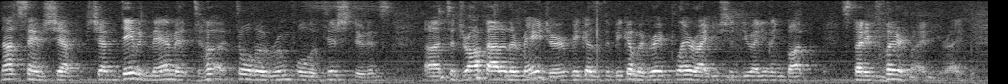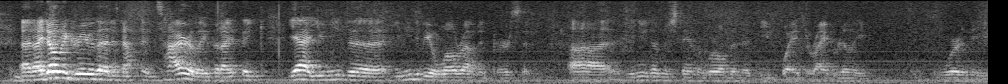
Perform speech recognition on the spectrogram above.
Not Sam Chef, Chef David Mamet told a room full of Tisch students uh, to drop out of their major because to become a great playwright, you should do anything but study playwriting, right? And I don't agree with that en- entirely, but I think, yeah, you need to you need to be a well-rounded person. Uh, you need to understand the world in a deep way to write really worthy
